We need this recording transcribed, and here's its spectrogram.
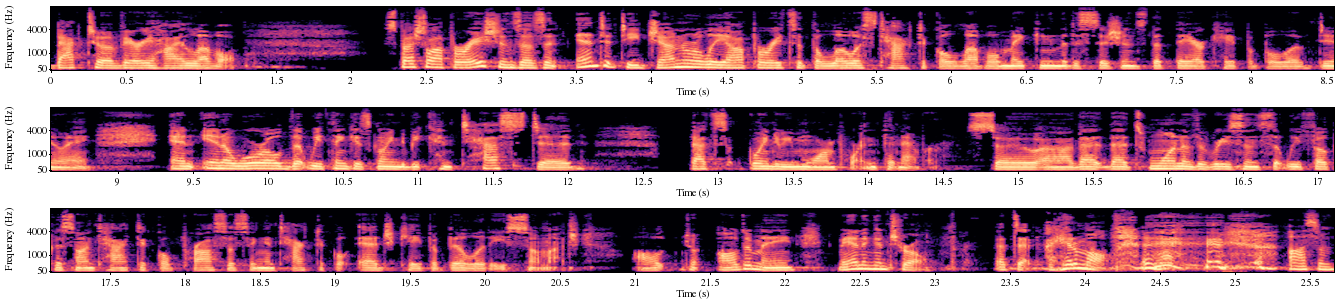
back to a very high level. Special operations as an entity generally operates at the lowest tactical level, making the decisions that they are capable of doing. And in a world that we think is going to be contested, that's going to be more important than ever. So uh, that that's one of the reasons that we focus on tactical processing and tactical edge capabilities so much. All, all domain, command and control. That's it. I hit them all. awesome.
